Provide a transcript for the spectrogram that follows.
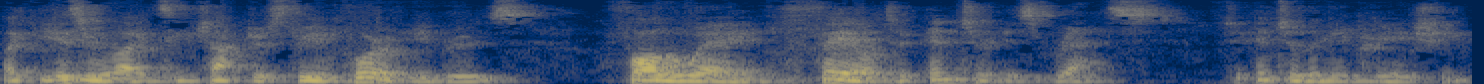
like the Israelites in chapters 3 and 4 of Hebrews, fall away and fail to enter his rest to enter the new creation.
